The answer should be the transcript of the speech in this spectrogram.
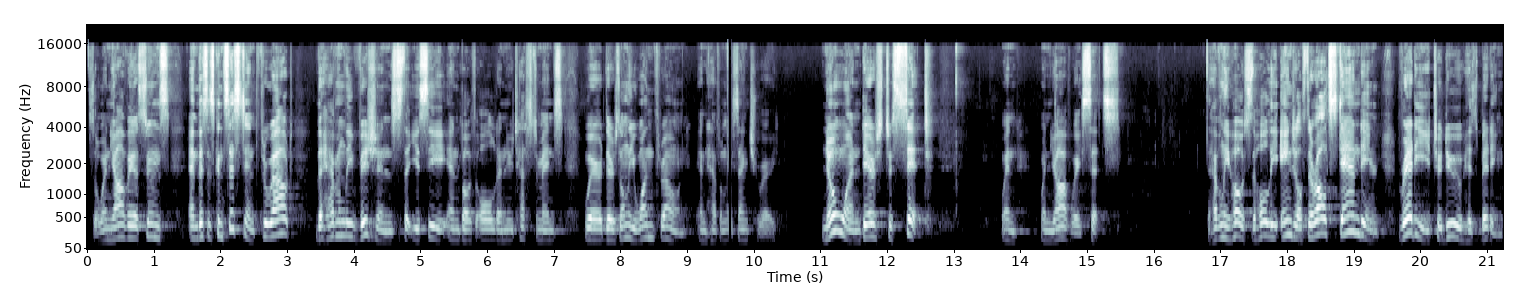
So when Yahweh assumes, and this is consistent throughout the heavenly visions that you see in both Old and New Testaments, where there's only one throne in heavenly sanctuary. No one dares to sit when, when Yahweh sits. The heavenly hosts, the holy angels, they're all standing ready to do his bidding.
